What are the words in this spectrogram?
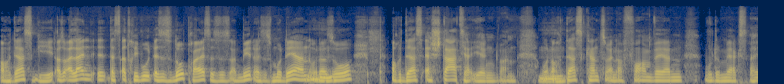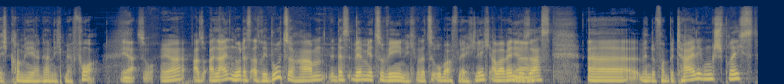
auch das geht. Also allein äh, das Attribut, es ist Lobpreis, es ist Anbetung, es ist modern Mhm. oder so. Auch das erstarrt ja irgendwann. Und auch das kann zu einer Form werden, wo du merkst, äh, ich komme hier ja gar nicht mehr vor. Ja. So, ja. Also allein nur das Attribut zu haben, das wäre mir zu wenig oder zu oberflächlich. Aber wenn Ja. du sagst, äh, wenn du von Beteiligung sprichst,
